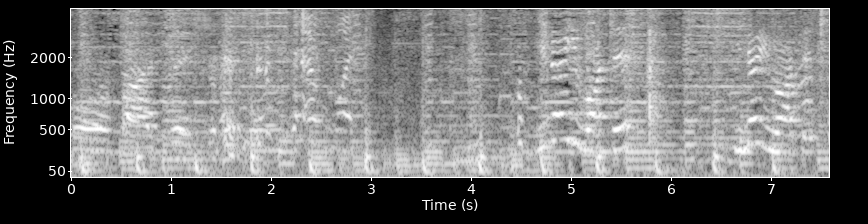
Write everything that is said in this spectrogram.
four, five, six. what? You know you want this. You know you want this.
